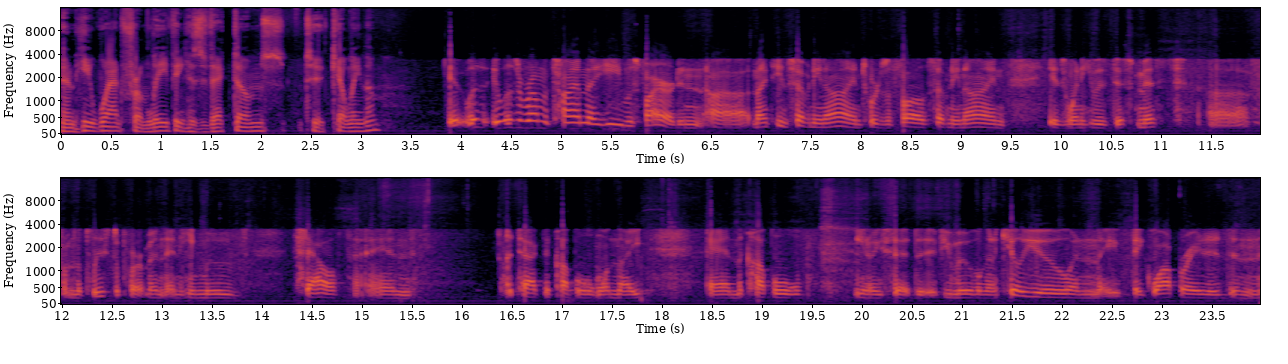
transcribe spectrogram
and he went from leaving his victims to killing them? It was it was around the time that he was fired in uh, 1979. Towards the fall of '79 is when he was dismissed uh, from the police department, and he moved south and attacked a couple one night. And the couple, you know, he said, "If you move, I'm going to kill you." And they they cooperated, and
